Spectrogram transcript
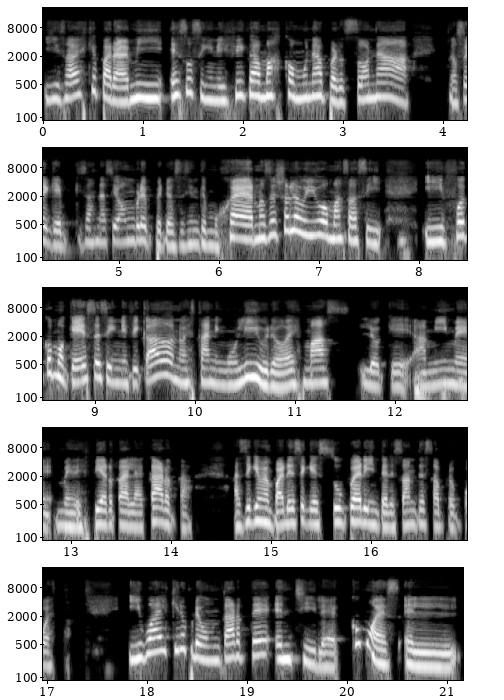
Y sabes que para mí eso significa más como una persona no sé, que quizás nació hombre pero se siente mujer, no sé, yo lo vivo más así. Y fue como que ese significado no está en ningún libro, es más lo que a mí me, me despierta la carta. Así que me parece que es súper interesante esa propuesta. Igual quiero preguntarte en Chile, ¿cómo es el,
